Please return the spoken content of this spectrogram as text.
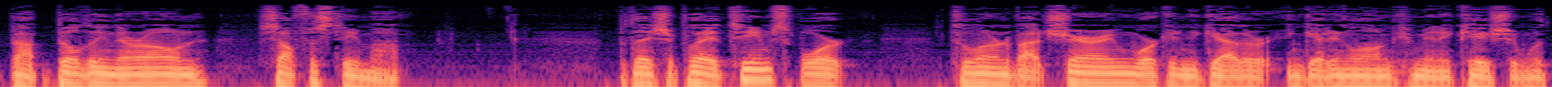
about building their own self esteem up. But they should play a team sport to learn about sharing, working together, and getting along communication with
